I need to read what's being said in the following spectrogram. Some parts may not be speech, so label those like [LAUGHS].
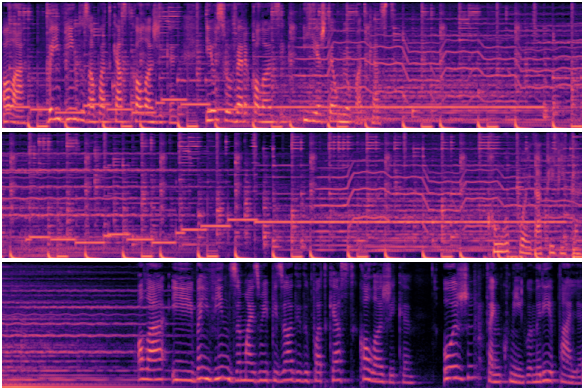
Olá, bem-vindos ao podcast Ecológica. Eu sou a Vera Colosic e este é o meu podcast. Com o apoio da Pivita. Olá e bem-vindos a mais um episódio do podcast Ecológica. Hoje tenho comigo a Maria Palha,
